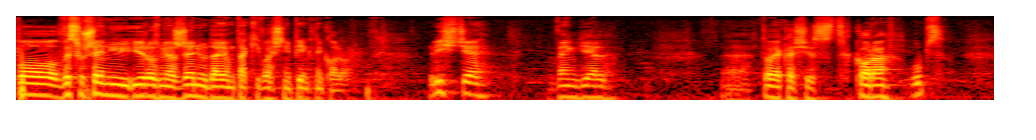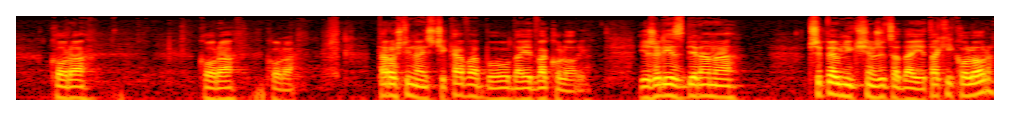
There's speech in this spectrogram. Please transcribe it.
po wysuszeniu i rozmiażdżeniu dają taki właśnie piękny kolor. Liście, węgiel, e, to jakaś jest kora, ups, kora, kora, kora. Ta roślina jest ciekawa, bo daje dwa kolory. Jeżeli jest zbierana przy pełni księżyca daje taki kolor,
